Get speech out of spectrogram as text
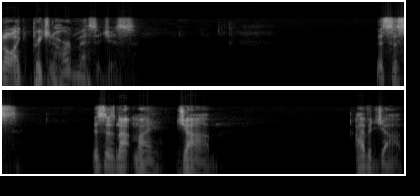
We don't like preaching hard messages. This is this is not my job. I have a job.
